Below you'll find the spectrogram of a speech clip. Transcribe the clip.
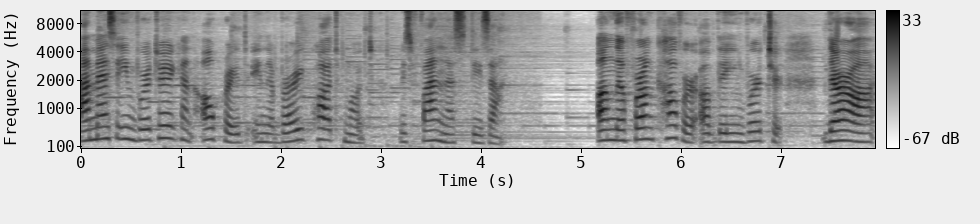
MS inverter can operate in a very quiet mode with fanless design. On the front cover of the inverter, there are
